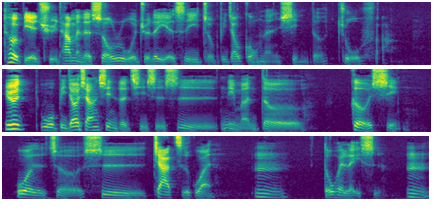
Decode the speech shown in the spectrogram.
特别取他们的收入，我觉得也是一种比较功能性的做法，因为我比较相信的其实是你们的个性或者是价值观嗯都会类似。嗯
